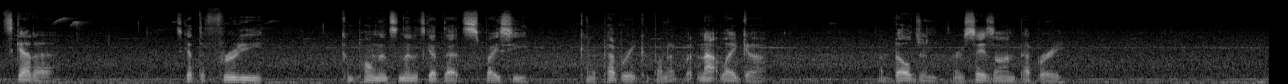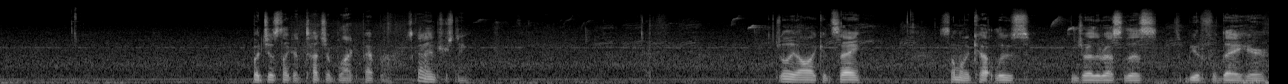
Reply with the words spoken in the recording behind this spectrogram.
it's got a it's got the fruity components, and then it's got that spicy, kind of peppery component, but not like a, a Belgian or a saison peppery. But just like a touch of black pepper. It's kind of interesting. That's really all I can say. So I'm going to cut loose. Enjoy the rest of this. It's a beautiful day here.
